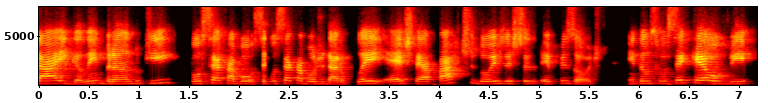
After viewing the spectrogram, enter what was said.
Taiga, lembrando que você acabou, se você acabou de dar o play, esta é a parte 2 deste episódio. Então, se você quer ouvir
